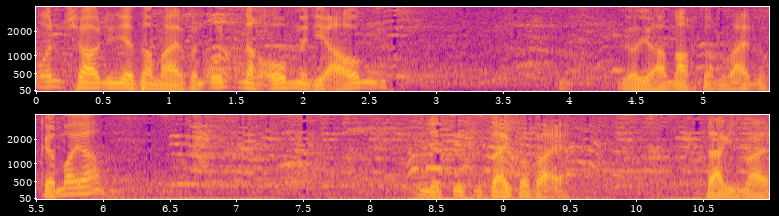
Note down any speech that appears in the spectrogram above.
und schaut ihn jetzt nochmal von unten nach oben in die Augen. Ja, ja, macht noch weiter, das kennen wir ja. Und jetzt ist es gleich vorbei. sage ich mal.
